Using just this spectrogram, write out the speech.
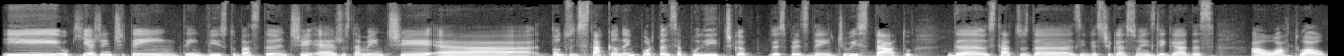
E o que a gente tem, tem visto bastante é justamente é, todos destacando a importância política do ex-presidente, o o status das investigações ligadas ao atual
